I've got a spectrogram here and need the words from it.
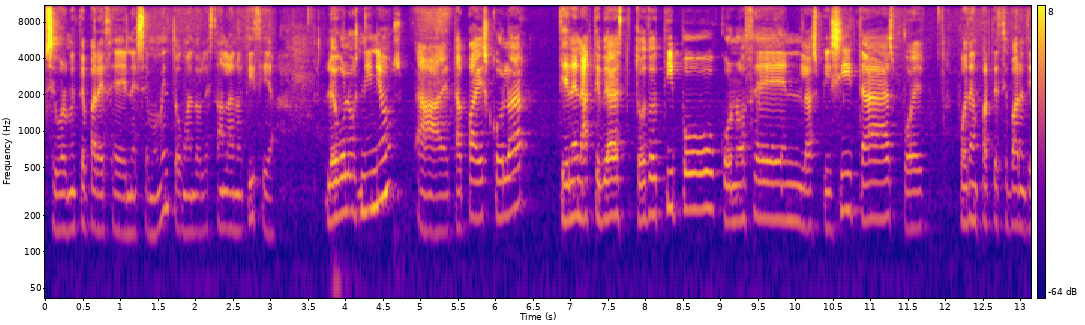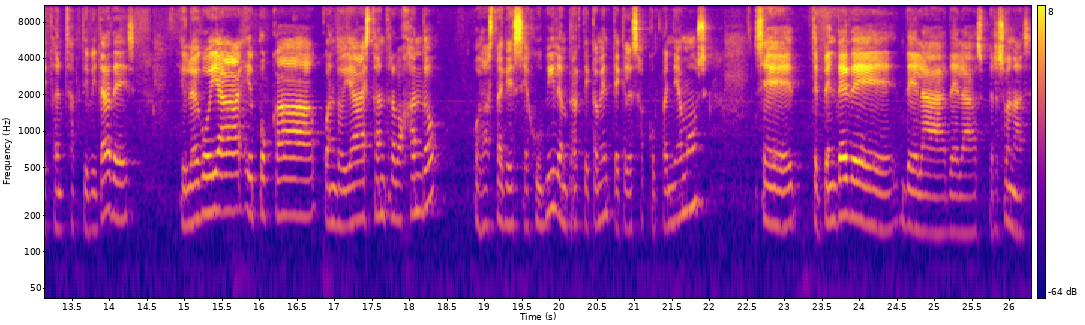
seguramente parece en ese momento cuando les dan la noticia. Luego los niños a etapa escolar tienen actividades de todo tipo, conocen las visitas, pues pueden participar en diferentes actividades. Y luego ya época cuando ya están trabajando, pues hasta que se jubilen prácticamente, que les acompañamos, se, depende de, de, la, de las personas.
